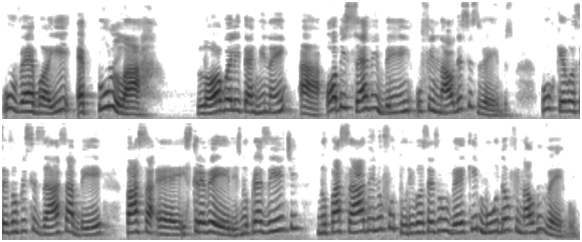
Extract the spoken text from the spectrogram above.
O verbo aí é pular, logo ele termina em A. Observem bem o final desses verbos, porque vocês vão precisar saber passa, é, escrever eles no presente, no passado e no futuro, e vocês vão ver que muda o final do verbo.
